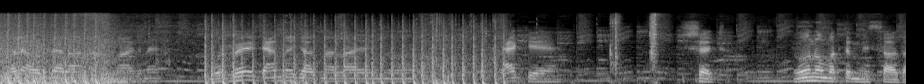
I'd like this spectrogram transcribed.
ಆಮೇಲೆ ಹೊಡೆದೇ ಇಲ್ಲ ನಾನು ಆಗನೇ ಬರ್ರೆ ಡ್ಯಾಮೇಜ್ ಆದ್ನಲ್ಲ ಏನು ಯಾಕೆ? ಶಟ್ ಇವನು ಮತ್ತೆ ಮಿಸ್ ಆದ.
